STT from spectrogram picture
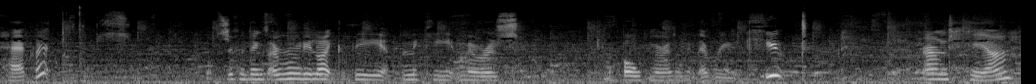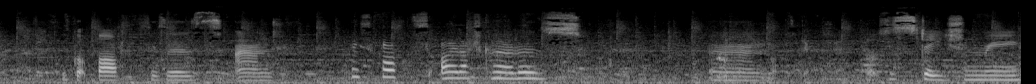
hair clips, lots of different things. I really like the Mickey mirrors, bulb mirrors. I think they're really cute. Around here, we've got bath scissors and face cloths, eyelash curlers, and lots of, stationery,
